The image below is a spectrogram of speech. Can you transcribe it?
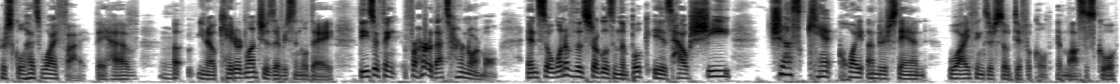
her school has Wi-Fi. They have, mm. uh, you know, catered lunches every single day. These are things for her. That's her normal. And so one of the struggles in the book is how she just can't quite understand why things are so difficult in Moss's school.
